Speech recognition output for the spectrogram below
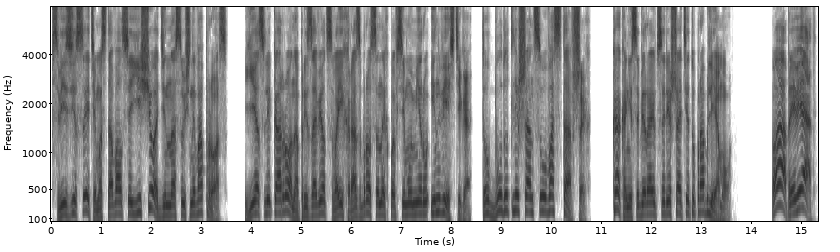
В связи с этим оставался еще один насущный вопрос. Если корона призовет своих разбросанных по всему миру инвестига, то будут ли шансы у восставших? Как они собираются решать эту проблему? «О, привет!»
